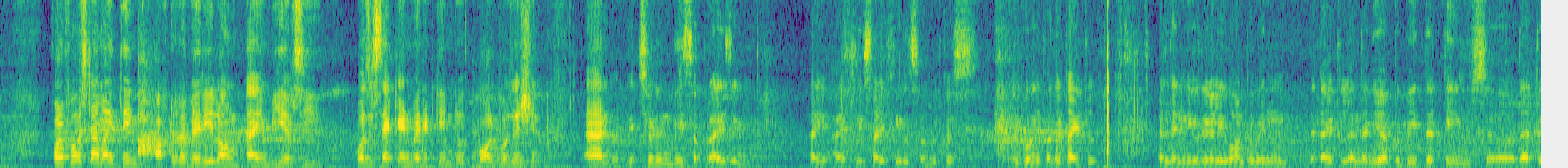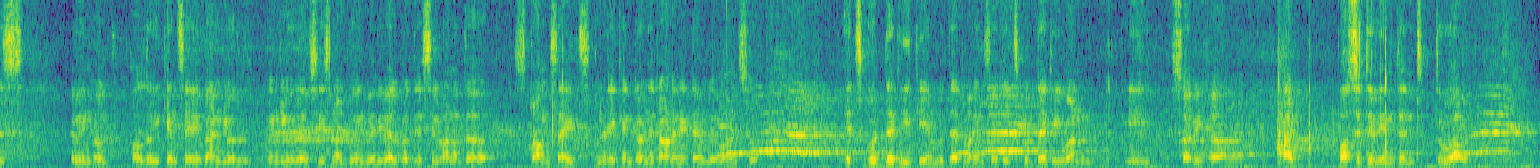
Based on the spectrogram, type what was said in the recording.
For the first time, I think after a very long time, BFC was the second when it came to ball possession, and it shouldn't be surprising. I, at least I feel so because you're going for the title, and then you really want to win the title, and then you have to beat the teams uh, that is. I mean, although we can say Bangalore Bangalore FC is not doing very well, but they're still one of the strong sides, and they can turn it on anytime they want. So it's good that he came with that mindset. It's good that he won. He sorry uh, had positive intent throughout.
